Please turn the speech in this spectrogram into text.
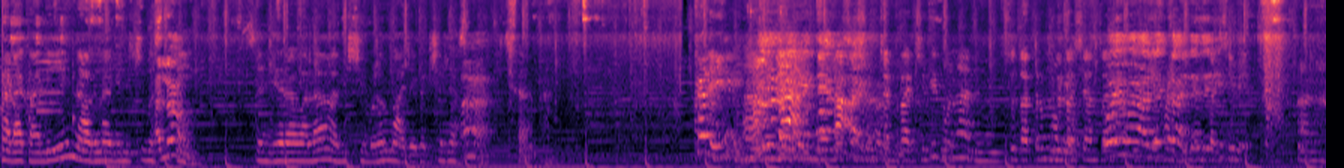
झाडाखाली नागनागिनीची संजय रावाला आयुष्यमुळे माझ्यापेक्षा जास्त. हं.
